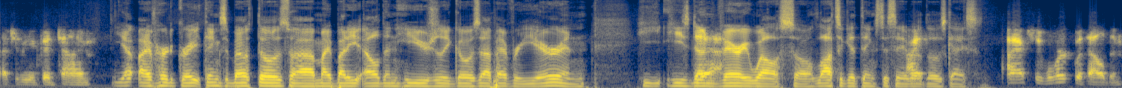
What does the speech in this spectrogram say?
that should be a good time. Yep, I've heard great things about those. Uh, my buddy Eldon, he usually goes up every year, and he he's done Yeah. very well. So lots of good things to say about I- those guys. I actually work with Eldon.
